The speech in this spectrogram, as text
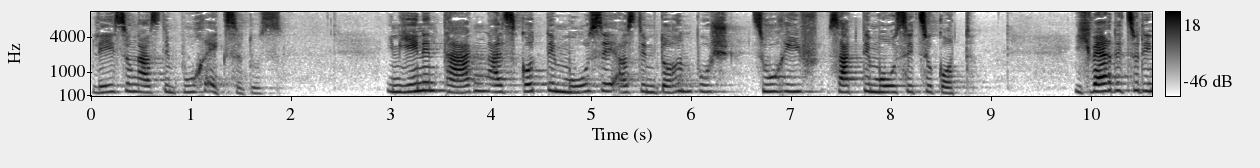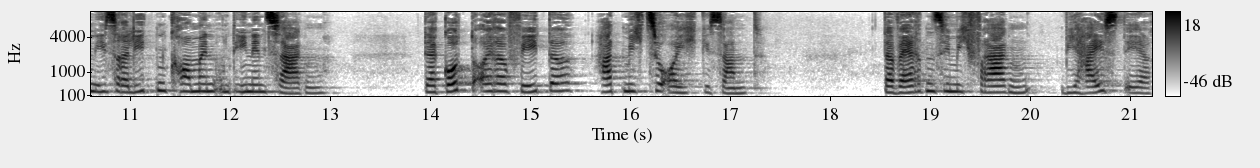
Lesung aus dem Buch Exodus. In jenen Tagen, als Gott dem Mose aus dem Dornbusch zurief, sagte Mose zu Gott, ich werde zu den Israeliten kommen und ihnen sagen, der Gott eurer Väter hat mich zu euch gesandt. Da werden sie mich fragen, wie heißt er?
